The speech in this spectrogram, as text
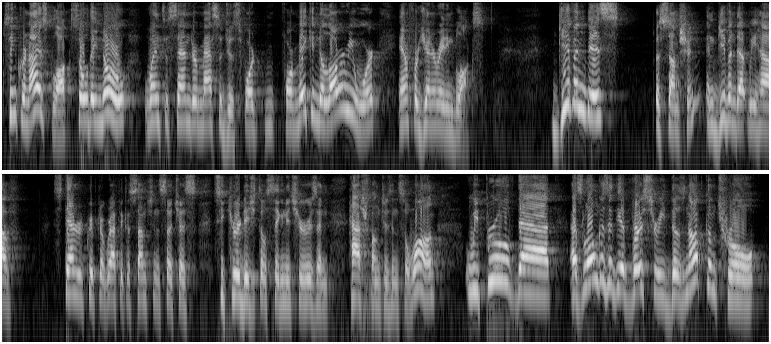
synchronized clock so they know when to send their messages for, for making the lottery work and for generating blocks. Given this assumption, and given that we have standard cryptographic assumptions such as secure digital signatures and hash functions and so on, we prove that as long as the adversary does not control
